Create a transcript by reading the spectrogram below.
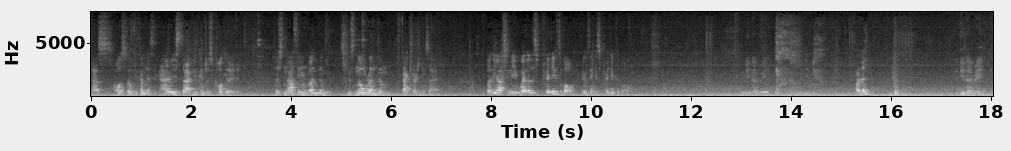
That's also deterministic. And every step you can just calculate it. There's nothing random, there's no random factor inside. But you ask me whether it's predictable. Do you think it's predictable? Within a range. Pardon? Within a range.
